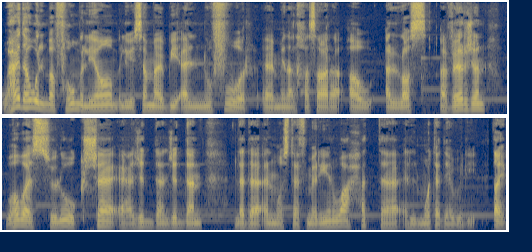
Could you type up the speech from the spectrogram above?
وهذا هو المفهوم اليوم اللي يسمى بالنفور من الخسارة أو اللوس افيرجن وهو سلوك شائع جدا جدا لدى المستثمرين وحتى المتداولين. طيب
